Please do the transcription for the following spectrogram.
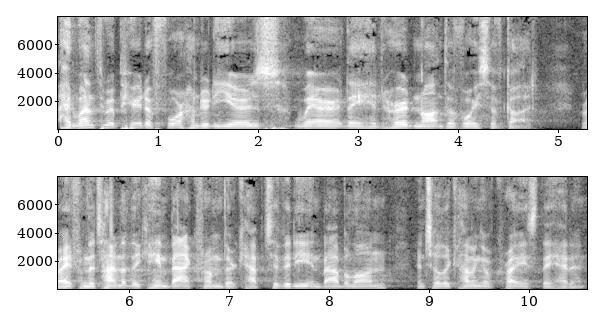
had went through a period of 400 years where they had heard not the voice of God, right? From the time that they came back from their captivity in Babylon until the coming of Christ, they hadn't.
